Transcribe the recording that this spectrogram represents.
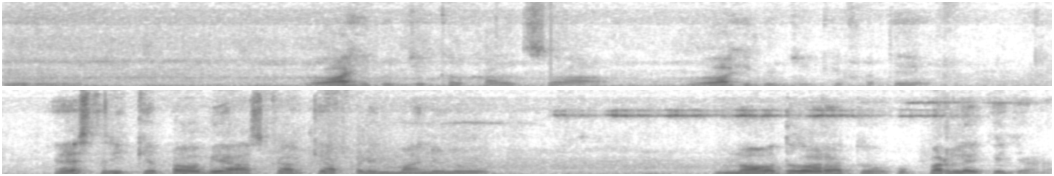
ਗੁਰੂ ਵਾਹਿਗੁਰੂ ਜੀ ਕਾ ਖਾਲਸਾ, ਵਾਹਿਗੁਰੂ ਜੀ ਕੀ ਫਤਿਹ। ਇਸ ਤਰੀਕੇ ਆਪਾਂ ਅਭਿਆਸ ਕਰਕੇ ਆਪਣੇ ਮਨ ਨੂੰ ਨੌ ਦੁਆਰਾਂ ਤੋਂ ਉੱਪਰ ਲੈ ਕੇ ਜਾਣਾ।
